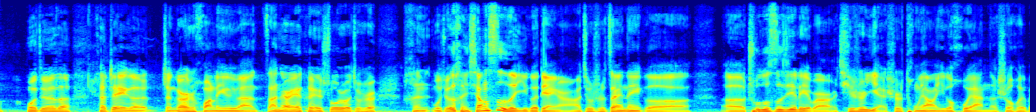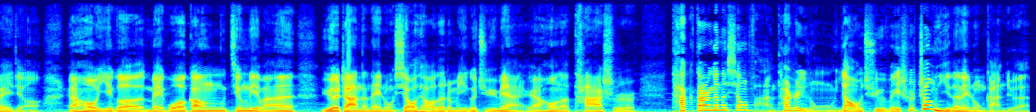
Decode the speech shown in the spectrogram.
我觉得他这个整个是还了一个愿。咱这儿也可以说说，就是很我觉得很相似的一个电影啊，就是在那个呃出租司机里边，其实也是同样一个灰暗的社会背景，然后一个美国刚经历完越战的那种萧条的这么一个局面，然后呢，他是他当然跟他相反，他是一种要去维持正义的那种感觉。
